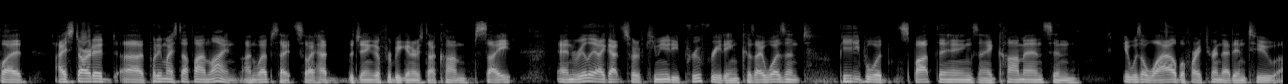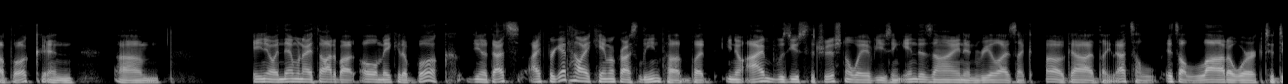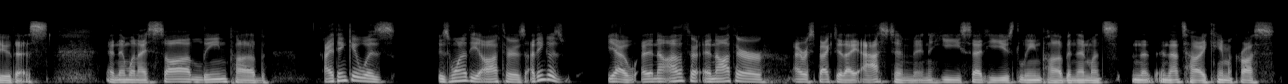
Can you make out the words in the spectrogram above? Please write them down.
But I started uh, putting my stuff online on websites. So I had the DjangoForBeginners.com site, and really I got sort of community proofreading because I wasn't. People would spot things and I had comments, and it was a while before I turned that into a book. And um, you know, and then when I thought about, oh, make it a book, you know, that's I forget how I came across LeanPub, but you know, I was used to the traditional way of using InDesign and realized like, oh God, like that's a it's a lot of work to do this. And then when I saw LeanPub, I think it was is one of the authors. I think it was yeah, an author an author I respected. I asked him, and he said he used LeanPub, and then once and, and that's how I came across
